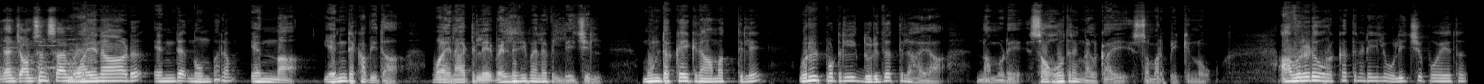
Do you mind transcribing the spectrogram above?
ഞാൻ ജോൺസൺ സാമുവൽ. വയനാട് എന്റെ നൊമ്പരം എന്ന എന്റെ കവിത വയനാട്ടിലെ വെള്ളരിമല വില്ലേജിൽ മുണ്ടക്കൈ ഗ്രാമത്തിലെ ഉരുൾപൊട്ടലിൽ ദുരിതത്തിലായ നമ്മുടെ സഹോദരങ്ങൾക്കായി സമർപ്പിക്കുന്നു. അവരുടെ ഉറക്കത്തിനിടയിൽ ഒലിച്ചു പോയത്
